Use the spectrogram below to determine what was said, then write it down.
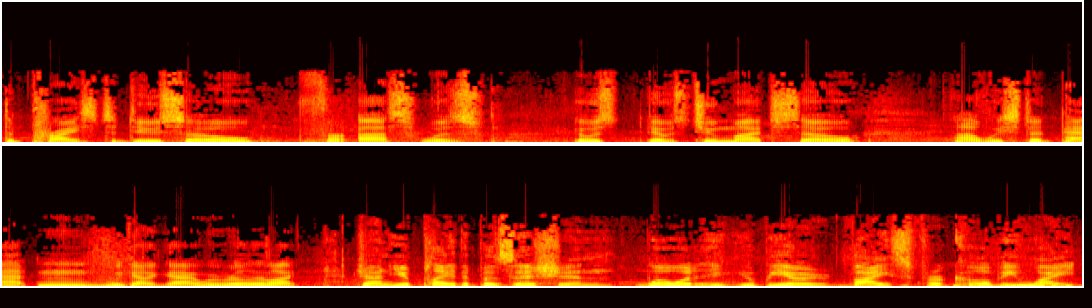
the price to do so for us was it was it was too much. So uh, we stood pat and we got a guy we really like. John, you play the position. What would be your advice for Coby White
